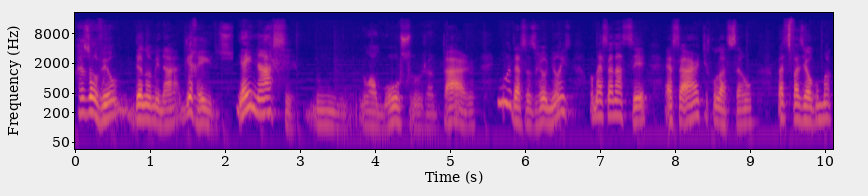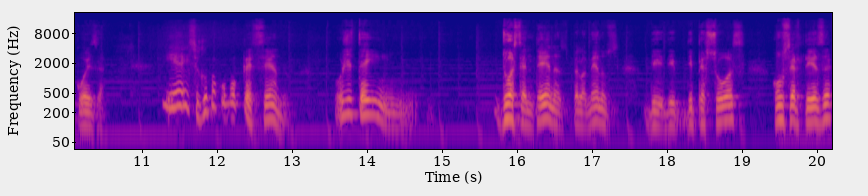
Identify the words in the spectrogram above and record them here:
resolveu denominar guerreiros. E aí nasce, num, num, almoço, num jantar, em uma dessas reuniões, começa a nascer essa articulação para se fazer alguma coisa. E aí esse grupo acabou crescendo. Hoje tem duas centenas, pelo menos, de, de, de pessoas, com certeza,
